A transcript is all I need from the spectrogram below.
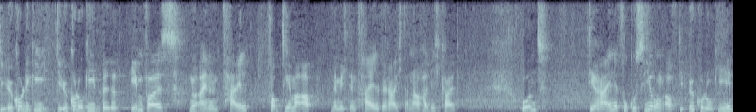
Die Ökologie, die Ökologie bildet ebenfalls nur einen Teil vom Thema ab, nämlich den Teilbereich der Nachhaltigkeit. Und die reine Fokussierung auf die Ökologie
